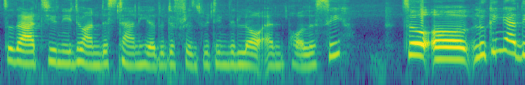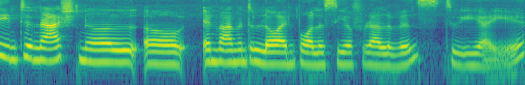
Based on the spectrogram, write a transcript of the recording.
So that you need to understand here the difference between the law and policy. So, uh, looking at the international uh, environmental law and policy of relevance to EIA,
